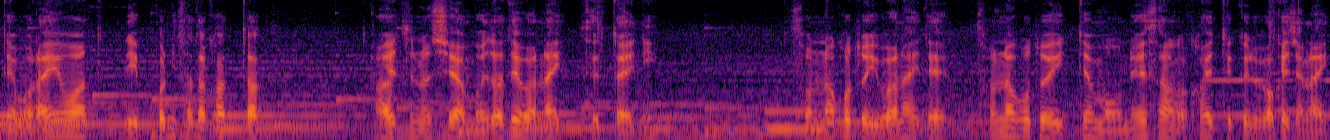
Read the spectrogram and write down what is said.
でもライオンは立派に戦った。あいつの死は無駄ではない絶対にそんなこと言わないでそんなこと言ってもお姉さんが帰ってくるわけじゃない。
